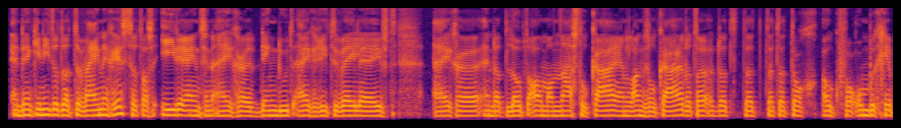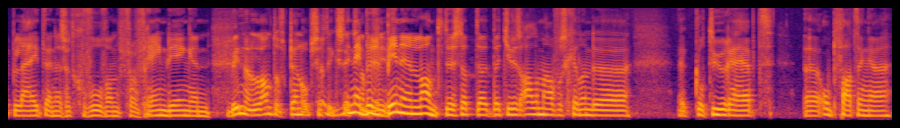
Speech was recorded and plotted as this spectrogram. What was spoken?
En denk je niet dat dat te weinig is? Dat als iedereen zijn eigen ding doet, eigen rituelen heeft, eigen, en dat loopt allemaal naast elkaar en langs elkaar, dat er, dat, dat, dat, dat toch ook voor onbegrip leidt en een soort gevoel van vervreemding en binnen een land of ten opzichte... Ik, nee, dus binnen een land. Dus dat, dat, dat je dus allemaal verschillende culturen hebt, eh, opvattingen,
